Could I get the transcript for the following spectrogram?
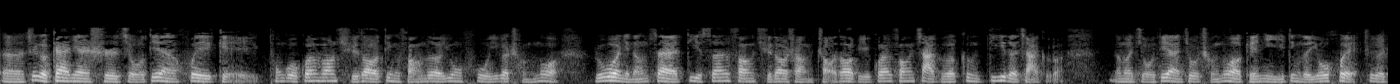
呃，这个概念是酒店会给通过官方渠道订房的用户一个承诺：如果你能在第三方渠道上找到比官方价格更低的价格，那么酒店就承诺给你一定的优惠。这个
